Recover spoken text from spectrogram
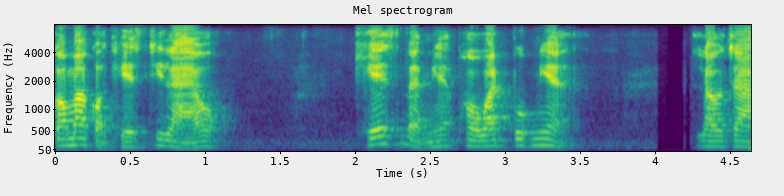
ก็มากกว่าเคสที่แล้ว เคสแบบนี้พอวัดปุ๊บเนี่ย เราจะ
